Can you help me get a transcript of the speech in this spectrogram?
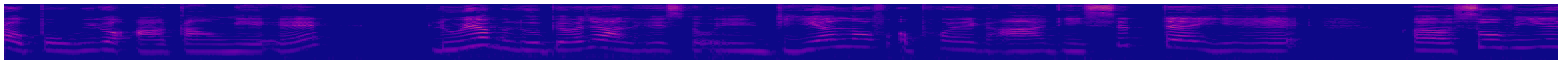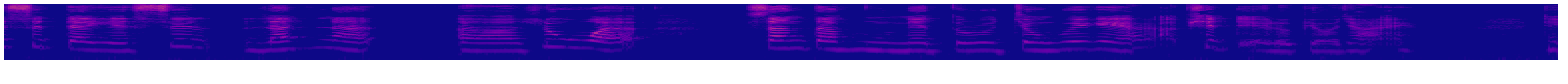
တော့ပို့ပြီးတော့အားကောင်းခဲ့တယ် လူရဘယ်လိုပြောကြလဲဆိုရင် DLF အဖွဲ့ကဒီစစ်တပ်ရဲ့အာဆိုဗီယက်စစ်တပ်ရဲ့စစ်လက်နက်အာလှုပ်ဝက်စမ်းသပ်မှုနဲ့သူတို့ကြုံတွေ့ခဲ့ရတာဖြစ်တယ်လို့ပြောကြတယ်ဒီ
